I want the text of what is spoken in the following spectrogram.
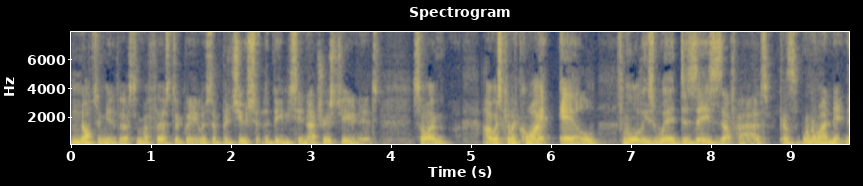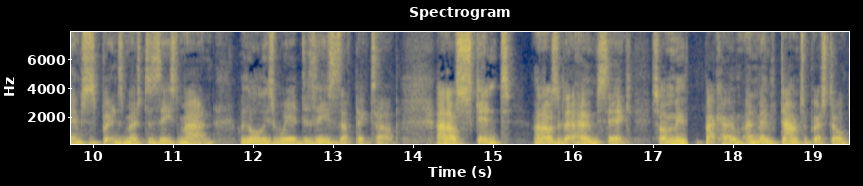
Nottingham University, my first degree, was a producer at the BBC Natural History Unit. So I'm I was kind of quite ill from all these weird diseases I've had because one of my nicknames is Britain's most diseased man with all these weird diseases I've picked up. And I was skint and I was a bit homesick. So I moved back home and moved down to Bristol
